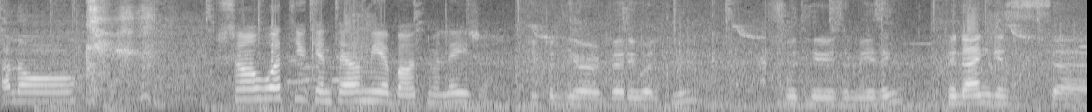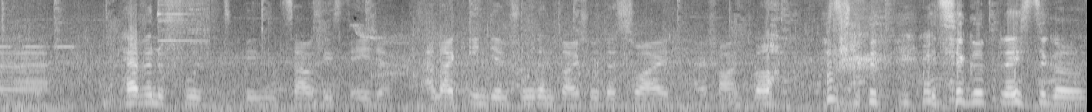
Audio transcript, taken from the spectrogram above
Hello. So what you can tell me about Malaysia? People here are very welcoming. Food here is amazing. Penang is uh, heaven of food in Southeast Asia. I like Indian food and Thai food. That's why I found wow, it's, good. it's a good place to go.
